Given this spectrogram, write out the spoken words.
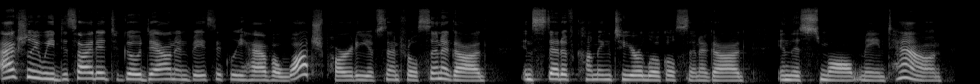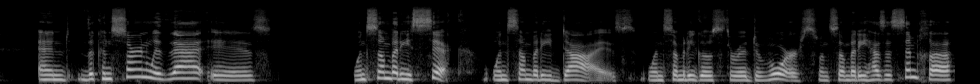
Actually, we decided to go down and basically have a watch party of Central Synagogue instead of coming to your local synagogue in this small Maine town. And the concern with that is when somebody's sick, when somebody dies, when somebody goes through a divorce, when somebody has a simcha,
